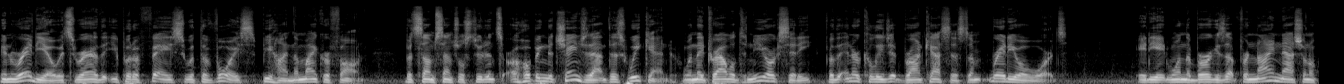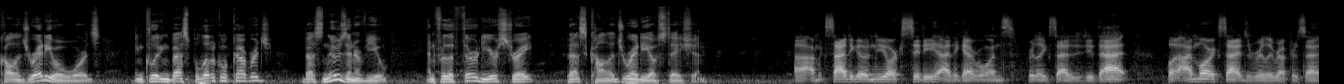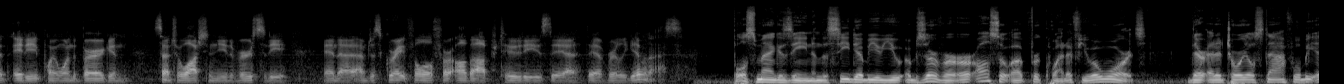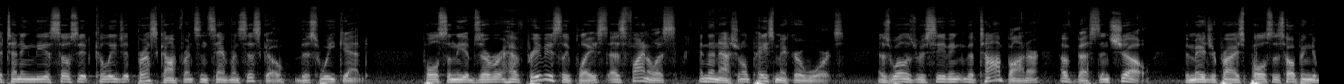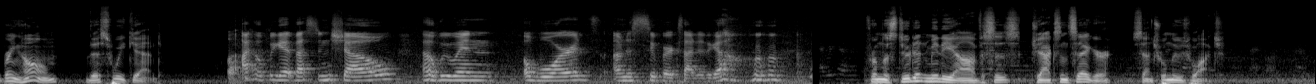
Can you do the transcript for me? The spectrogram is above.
In radio, it's rare that you put a face with the voice behind the microphone. But some Central students are hoping to change that this weekend when they travel to New York City for the Intercollegiate Broadcast System Radio Awards. 88.1 The 'Burg is up for nine National College Radio Awards, including Best Political Coverage, Best News Interview, and for the third year straight, Best College Radio Station. Uh, I'm excited to go to New York City. I think everyone's really excited to do that. But I'm more excited to really represent 88.1 The 'Burg and Central Washington University. And uh, I'm just grateful for all the opportunities they, uh, they have really given us. Pulse Magazine and the CWU Observer are also up for quite a few awards. Their editorial staff will be attending the Associate Collegiate Press Conference in San Francisco this weekend. Pulse and the Observer have previously placed as finalists in the National Pacemaker Awards, as well as receiving the top honor of Best in Show, the major prize Pulse is hoping to bring home this weekend. I hope we get Best in Show. I hope we win awards. I'm just super excited to go. From the student media offices, Jackson Sager, Central News Watch.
